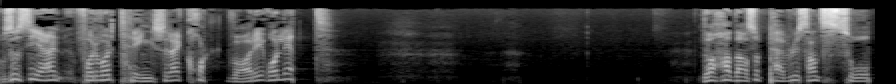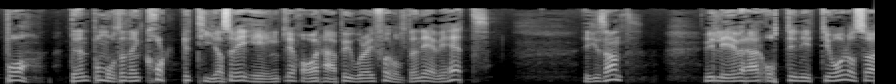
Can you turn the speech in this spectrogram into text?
Og så sier han, for vår trengsel er kortvarig og lett. Da hadde altså Paulus han så på den, på en måte, den korte tida som vi egentlig har her på jorda i forhold til en evighet. Ikke sant? Vi lever her 80-90 år, og så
